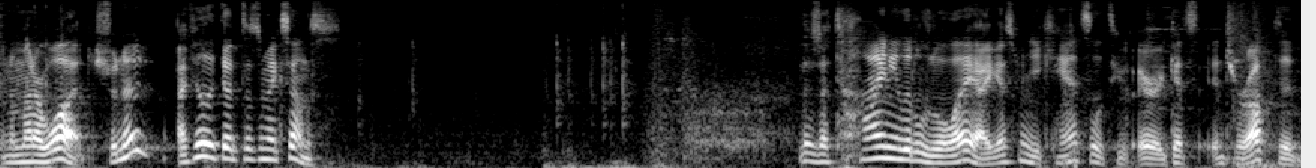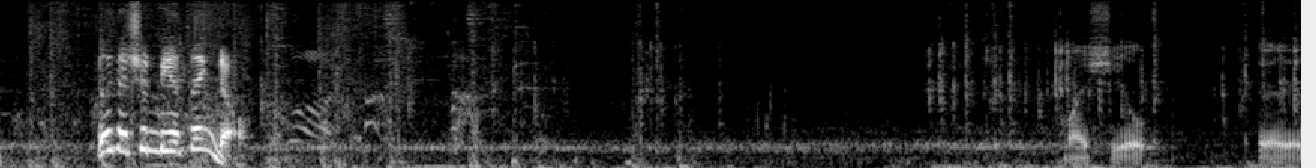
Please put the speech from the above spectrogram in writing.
No matter what, shouldn't it? I feel like that doesn't make sense. There's a tiny little delay. I guess when you cancel it, too, or it gets interrupted. I feel like that shouldn't be a thing, though. My shield is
